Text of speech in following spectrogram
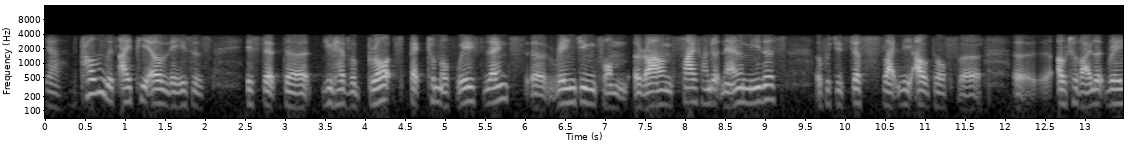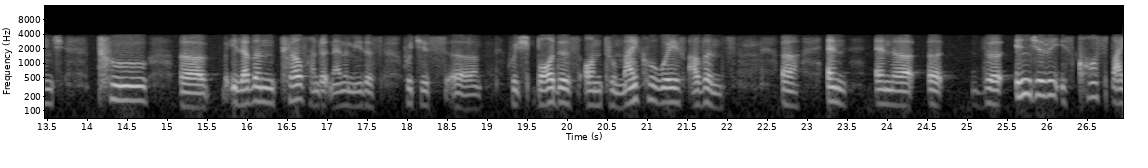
yeah. The problem with IPL lasers is that uh, you have a broad spectrum of wavelengths uh, ranging from around 500 nanometers, uh, which is just slightly out of uh, uh, ultraviolet range, to uh, 11, 1200 nanometers, which is which borders onto microwave ovens, and and the injury is caused by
